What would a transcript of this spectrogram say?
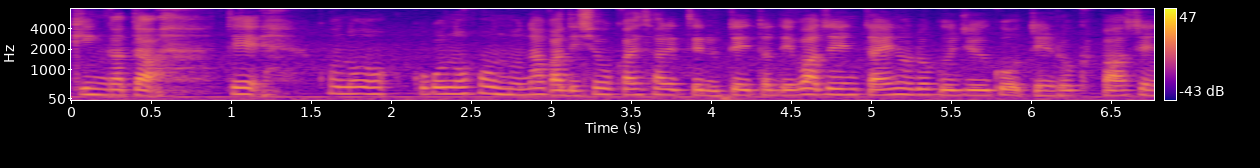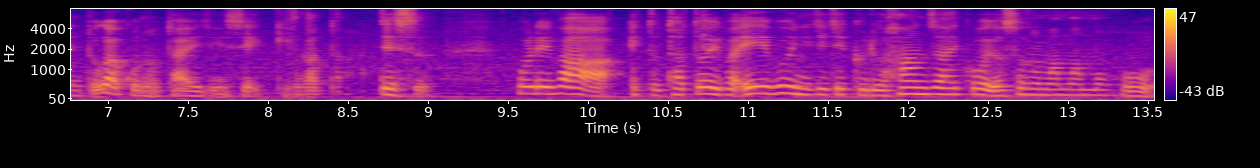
近型。でこのここの本の中で紹介されているデータでは全体の65.6%がこの対人接近型です。これは、えっと、例えば AV に出てくる犯罪行為をそのまま模倣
